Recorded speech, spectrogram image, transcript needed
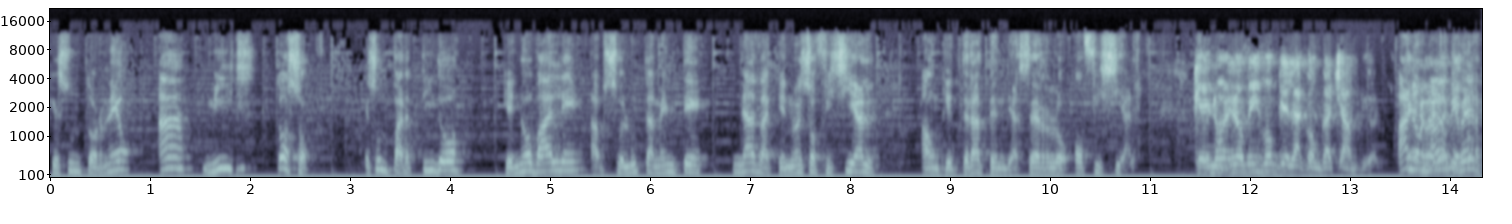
que es un torneo amistoso. Es un partido que no vale absolutamente nada, que no es oficial, aunque traten de hacerlo oficial. Que no es lo mismo que la Conca Champions. Ah, no, nada que ver.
